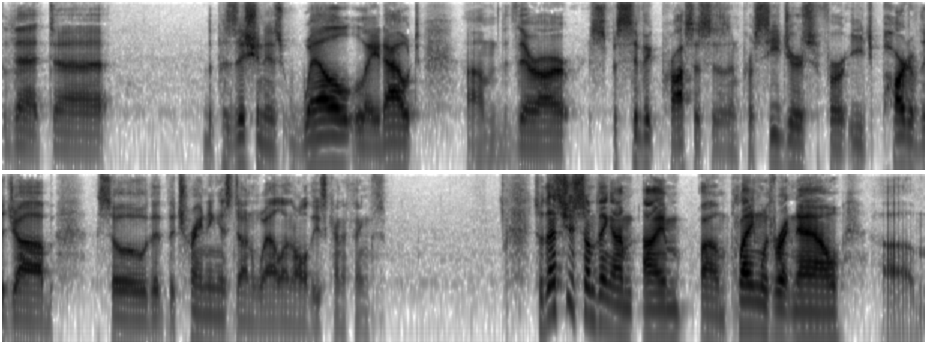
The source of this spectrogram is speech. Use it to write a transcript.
that uh, the position is well laid out. Um, there are specific processes and procedures for each part of the job so that the training is done well and all these kind of things. So that's just something I'm I'm um, playing with right now. Um,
